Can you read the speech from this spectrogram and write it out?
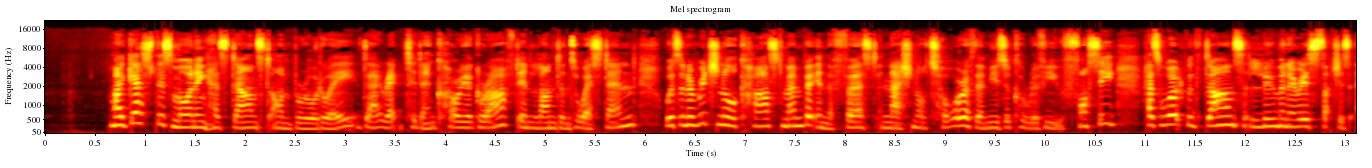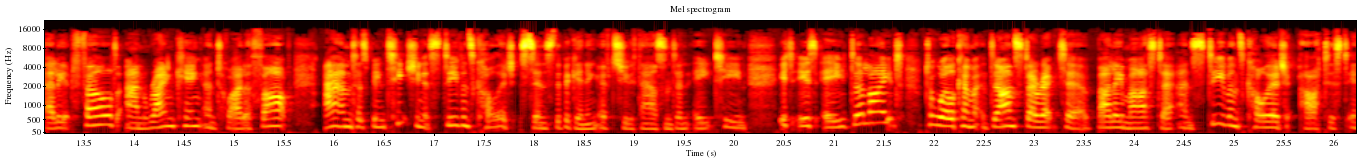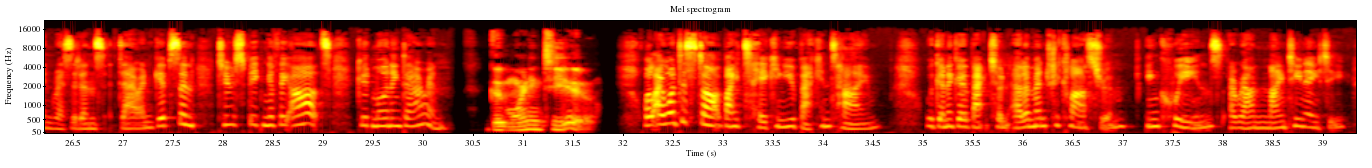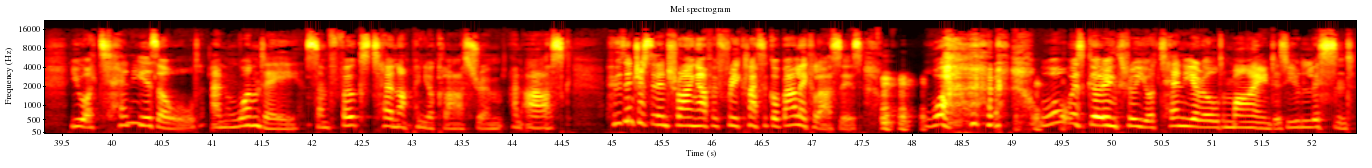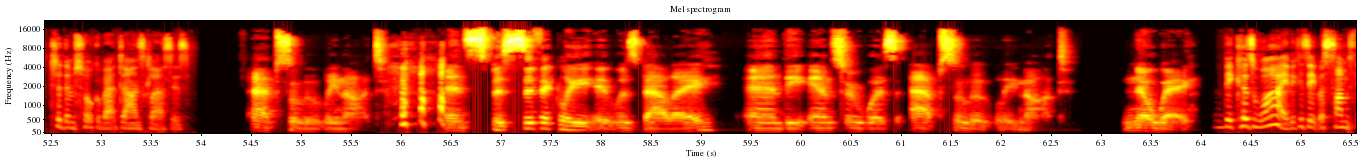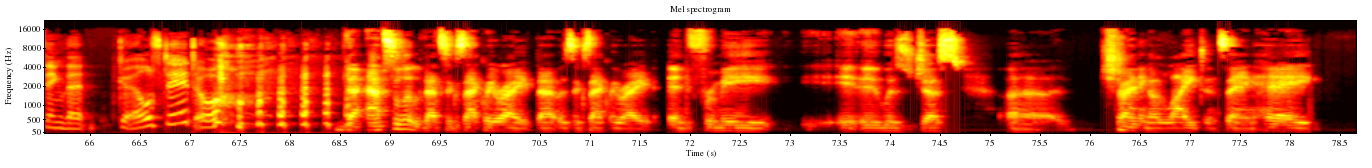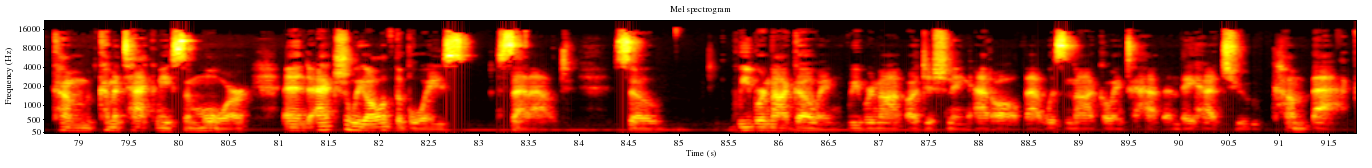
My guest this morning has danced on Broadway, directed and choreographed in London's West End, was an original cast member in the first national tour of the musical revue Fosse, has worked with dance luminaries such as Eliot Feld, Ann Reinking, and Twyla Tharp, and has been teaching at Stephens College since the beginning of 2018. It is a delight to welcome dance director, ballet master, and Stephens College artist in residence, Darren Gibson, to Speaking of the Arts. Good morning, Darren. Good morning to you. Well, I want to start by taking you back in time. We're going to go back to an elementary classroom in Queens around 1980. You are 10 years old, and one day some folks turn up in your classroom and ask, Who's interested in trying out for free classical ballet classes? what, what was going through your 10 year old mind as you listened to them talk about dance classes? Absolutely not. and specifically, it was ballet And the answer was absolutely not. No way. Because why? Because it was something that girls did or that absolutely that's exactly right. That was exactly right. And for me it, it was just uh, shining a light and saying, "Hey, come come attack me some more." And actually all of the boys sat out. So we were not going. We were not auditioning at all. That was not going to happen. They had to come back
